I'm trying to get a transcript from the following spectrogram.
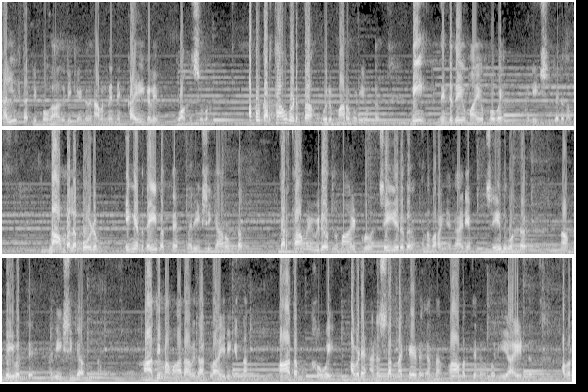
കല്ലിൽ തട്ടിപ്പോകാതിരിക്കേണ്ടതിന് അവൻ നിന്നെ കൈകളിൽ വഹിച്ചു കൊടുക്കും അപ്പോൾ കർത്താവ് കൊടുത്ത ഒരു മറുപടിയുണ്ട് നീ നിന്റെ ദൈവമായ യഹോവയെ പരീക്ഷിക്കരുത്. നാം പലപ്പോഴും ഇങ്ങനെ ദൈവത്തെ പരീക്ഷിക്കാറുണ്ട്. കർത്താവിന് വിരോധമായിട്ടുള്ള ചെയ്യരുത് എന്ന് പറഞ്ഞ കാര്യം ചെയ്തുകൊണ്ട് നാം ദൈവത്തെ പരീക്ഷിക്കാറുണ്ട്. ആദിമ മാതാപിതാക്കളായിരിക്കുന്ന ആദം ഹൗവയും അവിടെ അനുസരണക്കേട് എന്ന പാപത്തിന് ഉപരിയായിട്ട് അവർ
